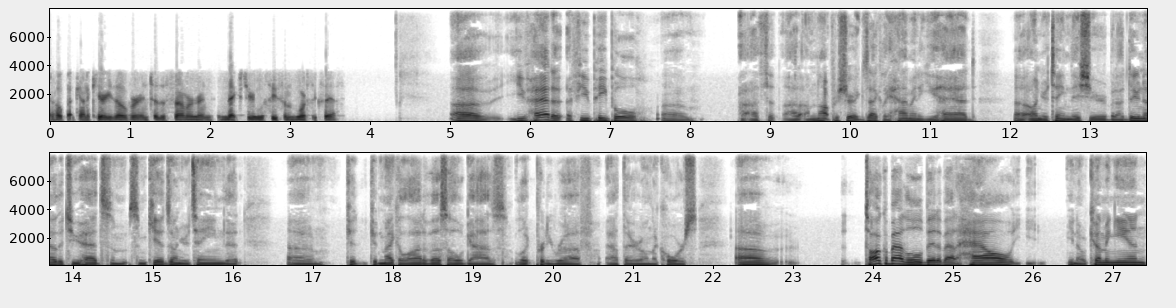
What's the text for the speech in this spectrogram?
I hope that kind of carries over into the summer, and next year we'll see some more success. Uh, you've had a, a few people. Um, I th- I, am not for sure exactly how many you had uh, on your team this year, but I do know that you had some some kids on your team that um, could could make a lot of us old guys look pretty rough out there on the course. Uh, talk about a little bit about how you know, coming in,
